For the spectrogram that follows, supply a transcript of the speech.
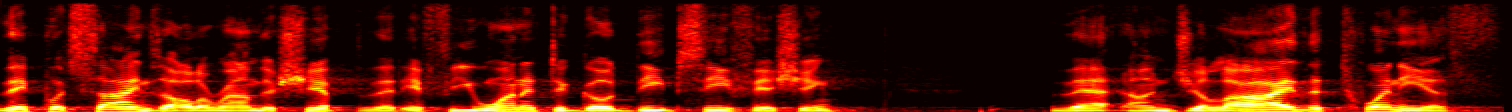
they put signs all around the ship that if you wanted to go deep sea fishing, that on July the 20th,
